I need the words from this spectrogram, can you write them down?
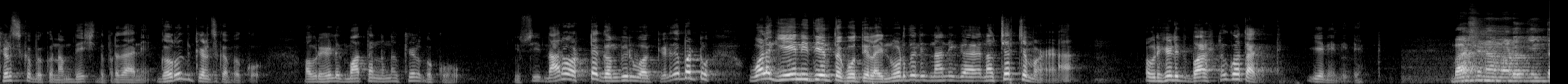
ಕೇಳಿಸ್ಕೋಬೇಕು, ನಮ್ಮ ದೇಶದ ಪ್ರಧಾನಿ. ಗೌರವದ ಕೇಳಿಸ್ಕೋಬೇಕು. ಅವ್ರು ಹೇಳಿದ ಮಾತನ್ನು ನಾವು ಕೇಳಬೇಕು. ಸಿ ನಾನು ಅಷ್ಟೇ ಗಂಭೀರವಾಗಿ ಕೇಳಿದೆ ಬಟ್ ಒಳಗೆ ಏನಿದೆ ಅಂತ ಗೊತ್ತಿಲ್ಲ. ಇನ್ನು ನೋಡಿದ್ರೆ ನಾನೀಗ ನಾವು ಚರ್ಚೆ ಮಾಡೋಣ. ಅವ್ರು ಹೇಳಿದ ಭಾಷಣ ಗೊತ್ತಾಗುತ್ತೆ. ಏನೇನಿದೆ ಭಾಷಣ ಮಾಡೋಕ್ಕಿಂತ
